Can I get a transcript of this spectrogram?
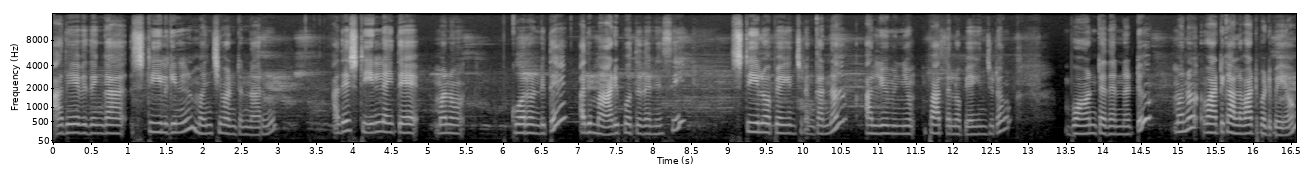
అదేవిధంగా స్టీల్ గిన్నెలు మంచివి అంటున్నారు అదే స్టీల్ని అయితే మనం కూర వండితే అది మాడిపోతుంది అనేసి స్టీల్ ఉపయోగించడం కన్నా అల్యూమినియం పాత్రలు ఉపయోగించడం బాగుంటుంది అన్నట్టు మనం వాటికి అలవాటు పడిపోయాం.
